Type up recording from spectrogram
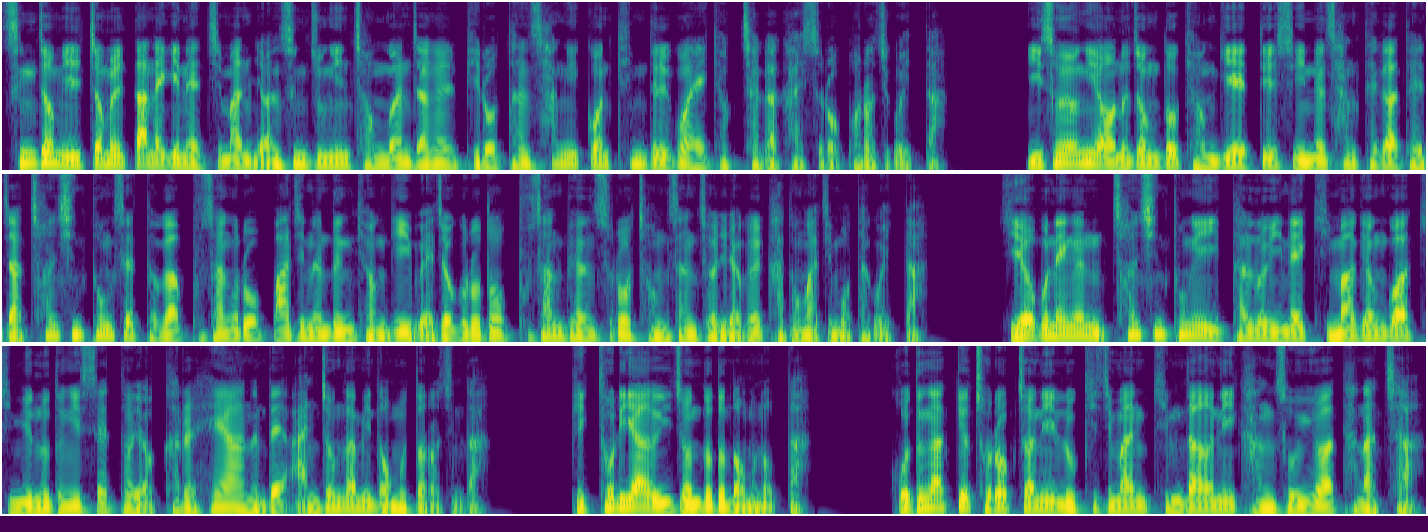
승점 1점을 따내긴 했지만 연승 중인 정관장을 비롯한 상위권 팀들과의 격차가 갈수록 벌어지고 있다. 이소영이 어느 정도 경기에 뛸 수 있는 상태가 되자 천신통 세터가 부상으로 빠지는 등 경기 외적으로도 부상 변수로 정상 전력을 가동하지 못하고 있다. 기업은행은 천신통의 이탈로 인해 김학영과 김윤우 등이 세터 역할을 해야 하는데 안정감이 너무 떨어진다. 빅토리아 의존도도 너무 높다. 고등학교 졸업 전이 루키지만 김다은이 강소희와 타나차,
